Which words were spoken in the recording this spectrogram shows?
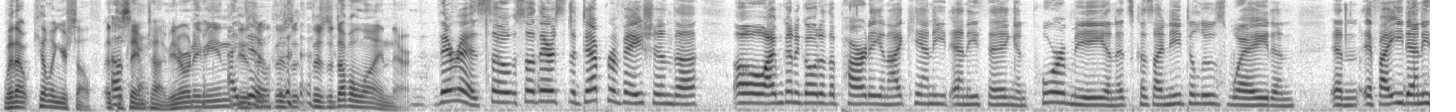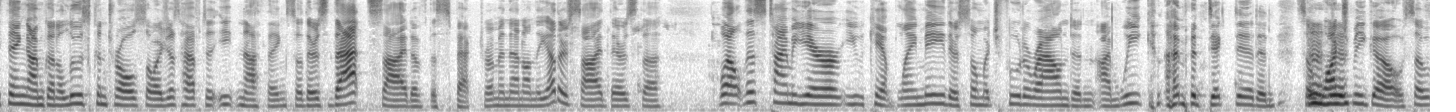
Without killing yourself at the same time, you know what I mean? I There's do. A, there's, a, there's a double line there. There is. So so there's the deprivation, the oh, I'm going to go to the party and I can't eat anything and poor me and it's cuz I need to lose weight and and if I eat anything I'm going to lose control so I just have to eat nothing. So there's that side of the spectrum and then on the other side there's the well, this time of year, you can't blame me. There's so much food around, and I'm weak and I'm addicted, and so watch me go. So,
